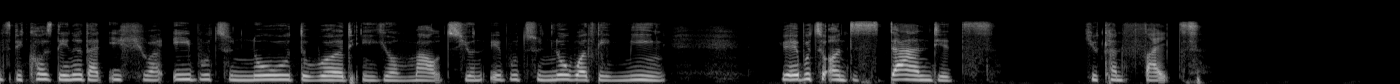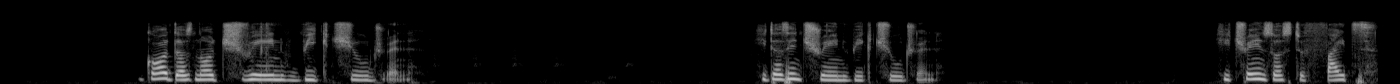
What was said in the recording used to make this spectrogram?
It's because they know that if you are able to know the word in your mouth, you're able to know what they mean, you're able to understand it, you can fight. God does not train weak children. He doesn't train weak children. He trains us to fight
